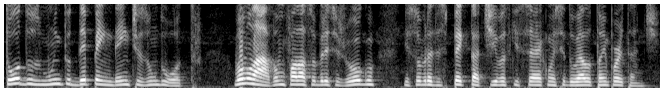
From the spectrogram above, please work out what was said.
todos muito dependentes um do outro. Vamos lá, vamos falar sobre esse jogo e sobre as expectativas que cercam esse duelo tão importante.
